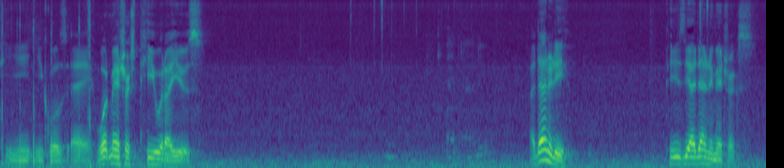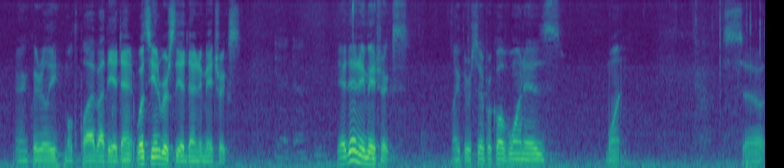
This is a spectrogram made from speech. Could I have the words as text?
P equals A. What matrix P would I use? Identity. Identity. P is the identity matrix. and clearly multiply by the identity. What's the inverse of the identity matrix? Yeah, identity. The identity matrix, like the reciprocal of 1 is 1. So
